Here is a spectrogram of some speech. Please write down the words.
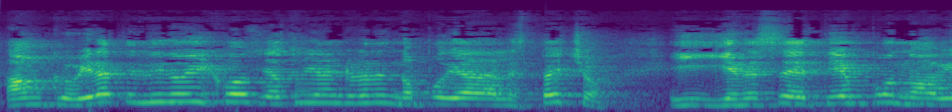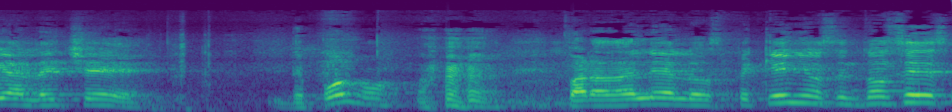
aunque hubiera tenido hijos, ya estuvieran grandes, no podía darles pecho. Y, y en ese tiempo no había leche de polvo para darle a los pequeños. Entonces,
